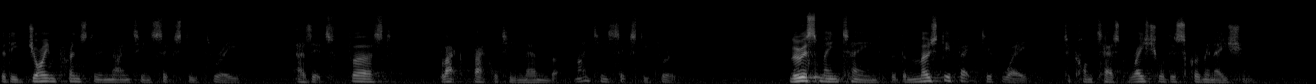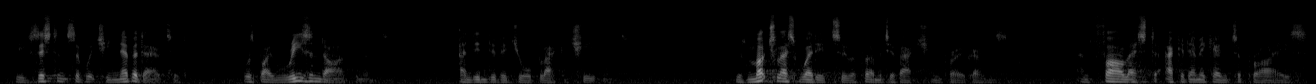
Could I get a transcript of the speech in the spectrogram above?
that he joined Princeton in 1963 as its first black faculty member, 1963, Lewis maintained that the most effective way to contest racial discrimination, the existence of which he never doubted, was by reasoned argument and individual black achievement. He was much less wedded to affirmative action programs and far less to academic enterprise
